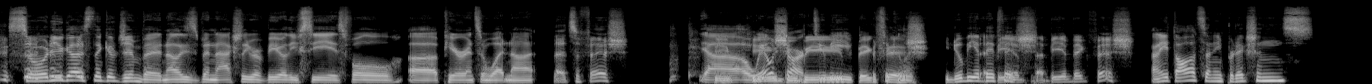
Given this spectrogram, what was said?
So what do you guys think of Jinbei now that he's been actually revealed? You see his full uh, appearance and whatnot. That's a fish. Yeah, a whale he do shark be to be big particular. fish. You do be a That'd big be fish. that'd be a big fish. Any thoughts? Any predictions?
